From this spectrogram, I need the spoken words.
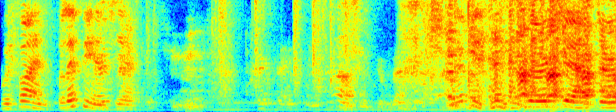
We find Philippians here. Philippians, third chapter.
